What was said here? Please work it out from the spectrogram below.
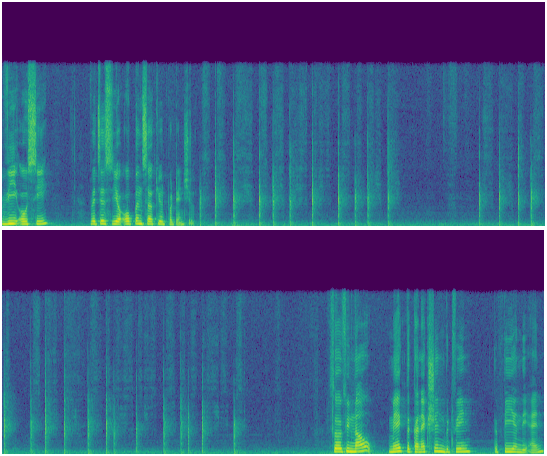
VOC which is your open circuit potential. So, if you now make the connection between the P and the N,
